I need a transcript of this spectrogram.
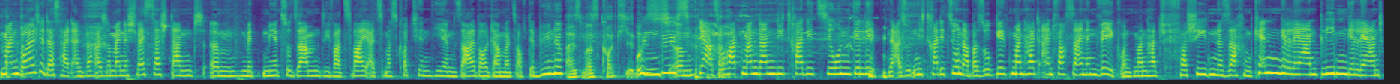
man wollte das halt einfach. Also meine Schwester stand ähm, mit mir zusammen, sie war zwei als Maskottchen hier im Saalbau damals auf der Bühne. Als Maskottchen. Und süß. ähm, ja, so hat man dann die Tradition gelebt. Ne, Also nicht Tradition, aber so geht man halt einfach seinen Weg. Und man hat verschiedene Sachen kennengelernt, lieben gelernt.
